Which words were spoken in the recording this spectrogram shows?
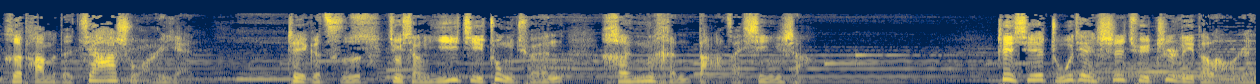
和他们的家属而言，这个词就像一记重拳，狠狠打在心上。这些逐渐失去智力的老人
